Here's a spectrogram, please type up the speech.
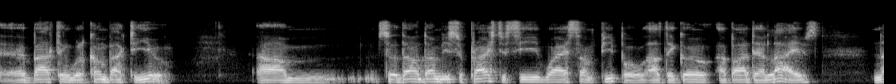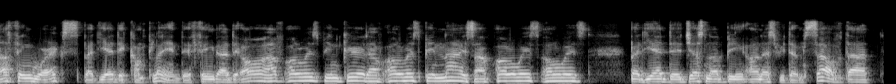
a bad thing will come back to you. Um, so don't don't be surprised to see why some people, as they go about their lives, nothing works, but yet they complain. They think that, oh, I've always been good, I've always been nice, I've always, always, but yet they're just not being honest with themselves that,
